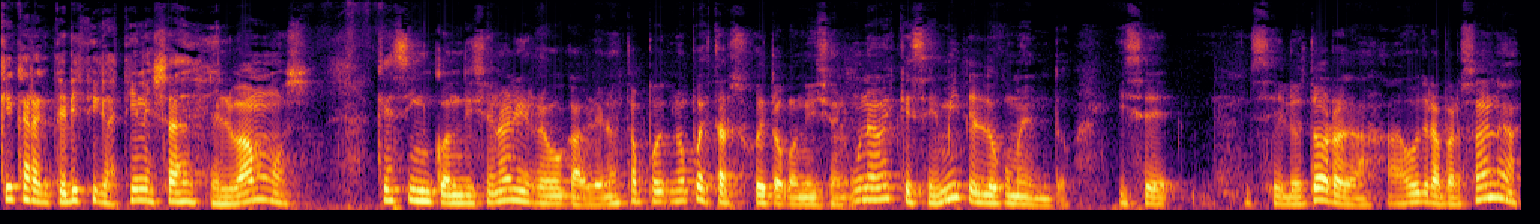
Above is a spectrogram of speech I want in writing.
¿Qué características tiene ya desde el vamos? Que es incondicional y irrevocable, no, no puede estar sujeto a condición. Una vez que se emite el documento y se se le otorga a otra persona,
